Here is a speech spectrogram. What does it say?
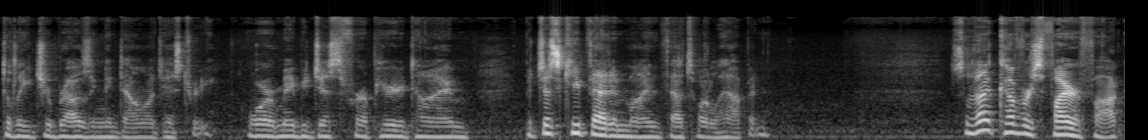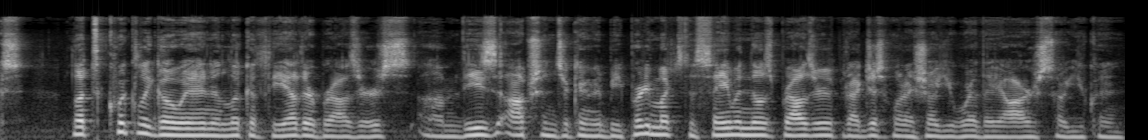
delete your browsing and download history, or maybe just for a period of time, but just keep that in mind that that's what will happen. So that covers Firefox. Let's quickly go in and look at the other browsers. Um, these options are going to be pretty much the same in those browsers, but I just want to show you where they are so you can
